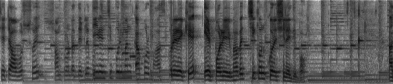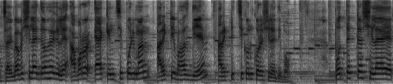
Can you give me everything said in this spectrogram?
সেটা অবশ্যই সম্পূর্ণটা দেখলে তিন ইঞ্চি পরিমাণ কাপড় ভাঁজ করে রেখে এরপরে এইভাবে চিকন করে সেলাই দিব। আচ্ছা এইভাবে সেলাই দেওয়া হয়ে গেলে আবারও এক ইঞ্চি পরিমাণ আরেকটি ভাঁজ দিয়ে আরেকটি চিকন করে সেলাই দিব। প্রত্যেকটা সেলাইয়ের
